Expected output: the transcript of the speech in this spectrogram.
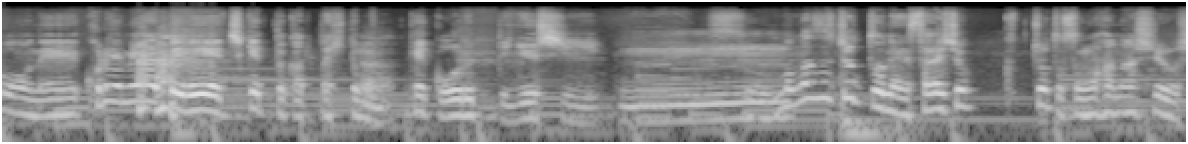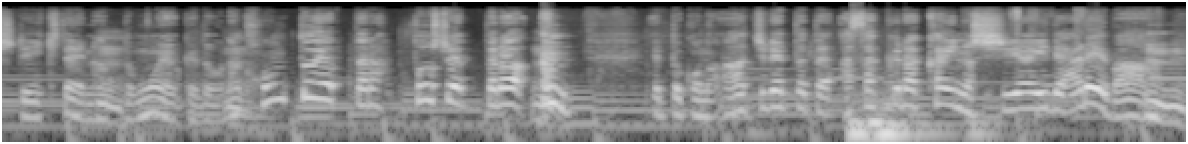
構ねこれ目当てでチケット買った人もうん。結構おるって言うし、うそう。まあ、まずちょっとね最初ちょっとその話をしていきたいなと思うんやけど、うん。なんか本当やったら当初やったら、うん えっとこのアーチュレッタ対朝倉海の試合であれば、うんうん。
